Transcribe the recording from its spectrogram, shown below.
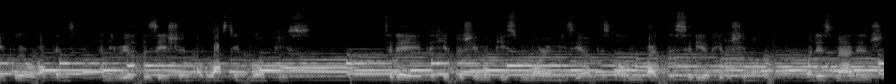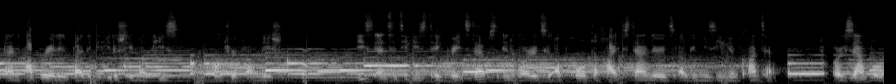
nuclear weapons and the realization of lasting world peace. Today, the Hiroshima Peace Memorial Museum is owned by the city of Hiroshima, but is managed and operated by the Hiroshima Peace Culture Foundation. These entities take great steps in order to uphold the high standards of the museum content. For example,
